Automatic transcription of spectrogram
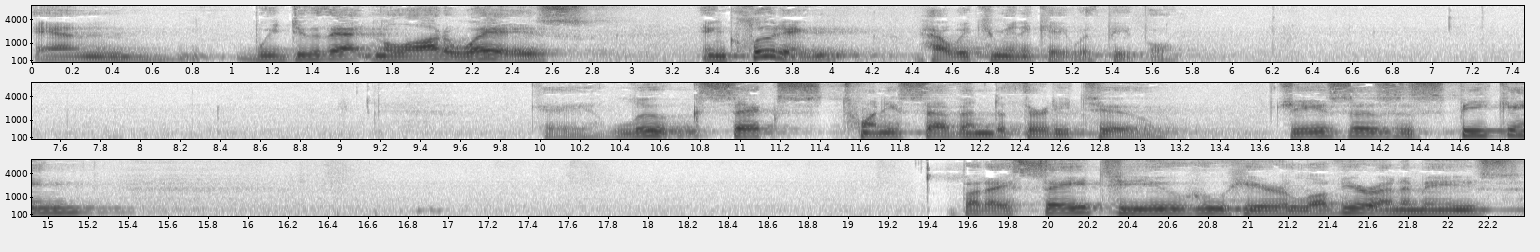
And we do that in a lot of ways, including how we communicate with people. Okay, Luke 6, 27 to 32. Jesus is speaking. But I say to you who hear, love your enemies,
